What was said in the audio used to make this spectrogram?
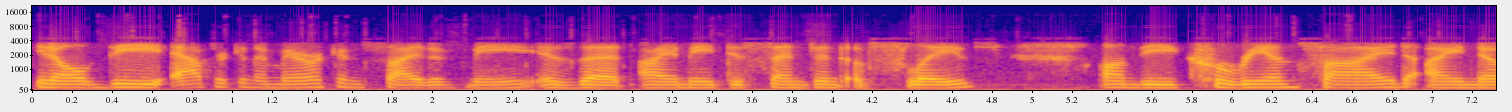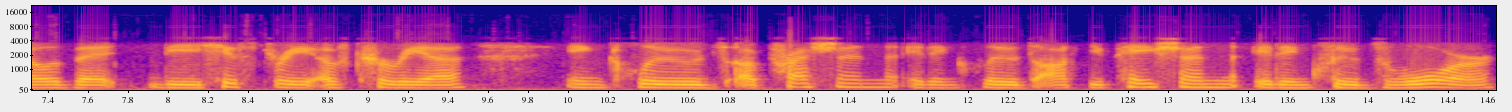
You know, the African American side of me is that I am a descendant of slaves. On the Korean side, I know that the history of Korea includes oppression, it includes occupation, it includes war.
